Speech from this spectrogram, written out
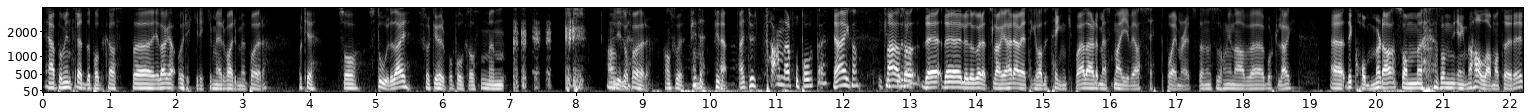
Jeg er på min tredje podkast i dag. Jeg orker ikke mer varme på øret. Ok, så store deg skal ikke høre på podkasten, men Han skal få høre. han skal få høre. Fint, det. Fint. det. Nei, du, faen, det er fotball, dette her! Ja, ikke sant? Ikke Nei, altså, det, det Ludogorets-laget her, jeg vet ikke hva de tenker på. Det er det mest naive jeg har sett på Emirates denne sesongen av eh, bortelag. Eh, de kommer da som sånn gjeng med halvamatører,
